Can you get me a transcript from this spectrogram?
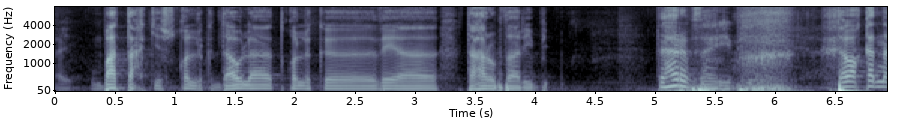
ومن بعد تحكي تقول لك الدولة تقول لك آه، ذي تهرب ضريبي. تهرب ضريبي. توا قدنا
